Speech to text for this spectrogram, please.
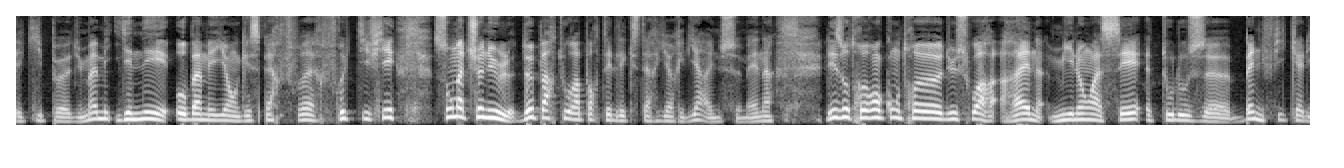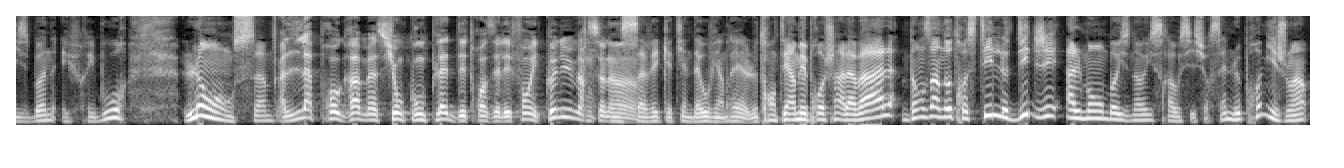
L'équipe du Mayenne Aubameyang espère faire fructifier son match nul de partout rapporté de l'extérieur il y a une semaine. Les autres rencontres du soir, Rennes, Milan AC, Toulouse, Benfica, Lisbonne et Fribourg. Lance. La programmation complète des trois éléphants est connue, Marcelin. On savait qu'Étienne Dao viendrait le 31 mai prochain à Laval. Dans un autre style, le DJ allemand Boys Noise sera aussi sur scène le 1er juin.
